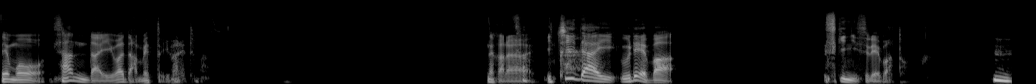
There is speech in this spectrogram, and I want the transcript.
でも、3台はダメと言われてます。だか、ら1台売れば、好きにすればと。うん。っ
